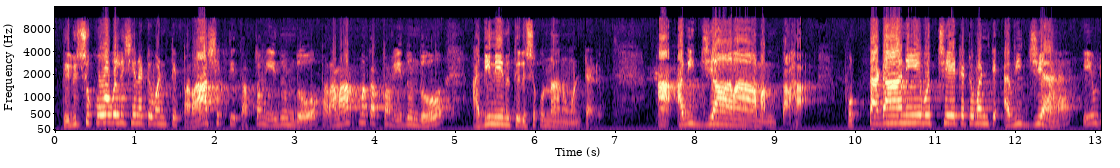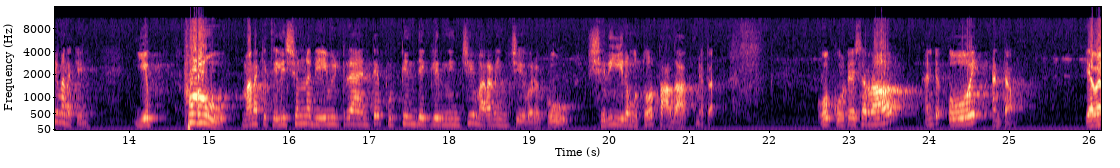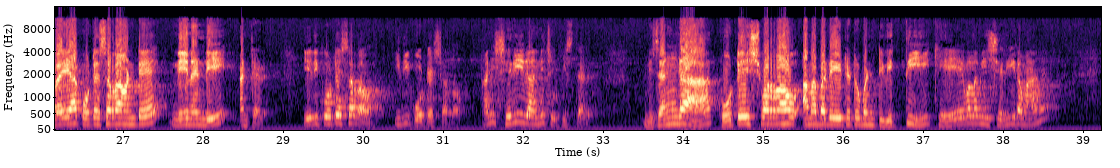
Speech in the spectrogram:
తెలుసుకోవలసినటువంటి పరాశక్తి తత్వం ఏదుందో పరమాత్మ తత్వం ఏదుందో అది నేను తెలుసుకున్నాను అంటాడు. ఆ అవిద్యానామంత. పుట్టగానే వచ్చేటటువంటి అవిద్య ఏమిటి మనకి? ఎప్పుడు ఇప్పుడు మనకి తెలిసిన్నది ఏమిట్రా అంటే పుట్టిన దగ్గర నుంచి మరణించే వరకు శరీరముతో తాదాత్మ్యత. ఓ కోటేశ్వరరావు అంటే ఓయ్ అంటాం. ఎవరయ్యా కోటేశ్వరరావు అంటే? నేనండి అంటాడు. ఇది కోటేశ్వరరావు? ఇది కోటేశ్వరరావు అని శరీరాన్ని చూపిస్తాడు. నిజంగా కోటేశ్వరరావు అనబడేటటువంటి వ్యక్తి కేవలం ఈ శరీరమా?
